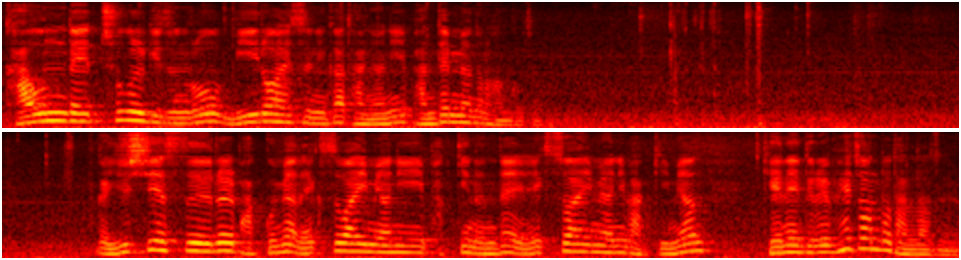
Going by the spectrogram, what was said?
가운데 축을 기준으로 미러 했으니까 당연히 반대면으로 간 거죠. 그러니까 UCS를 바꾸면 XY면이 바뀌는데 XY면이 바뀌면 걔네들의 회전도 달라져요.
